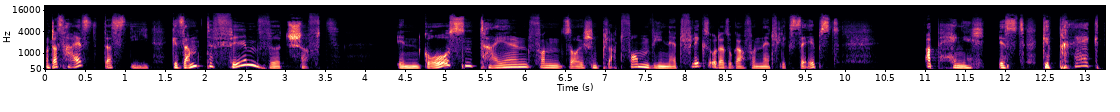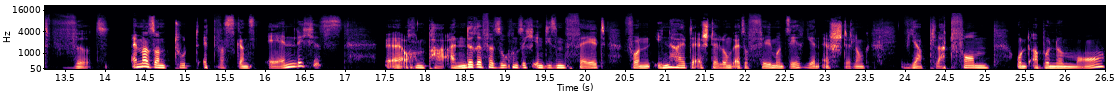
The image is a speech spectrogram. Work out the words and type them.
Und das heißt, dass die gesamte Filmwirtschaft in großen Teilen von solchen Plattformen wie Netflix oder sogar von Netflix selbst abhängig ist, geprägt wird. Amazon tut etwas ganz Ähnliches, äh, auch ein paar andere versuchen sich in diesem Feld von Inhalteerstellung, also Film- und Serienerstellung via Plattform und Abonnement.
